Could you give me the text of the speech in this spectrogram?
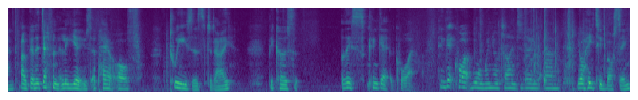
And I'm going to definitely use a pair of tweezers today because this can get quite can get quite warm when you're trying to do um, your heat embossing.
